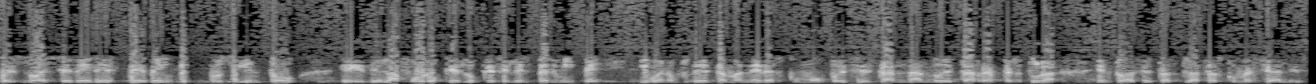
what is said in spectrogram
pues no exceder este 20% eh, del aforo que es lo que se les permite y bueno pues de esta manera es como pues se están dando esta reapertura en todas estas plazas comerciales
